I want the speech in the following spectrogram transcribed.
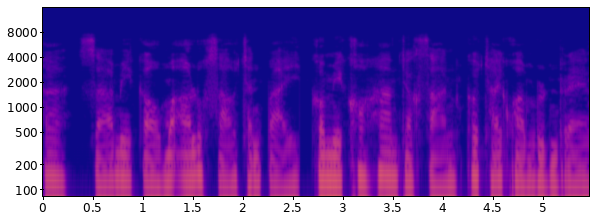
ค่ะ สามีเก่ามาเอาลูกสาวฉันไป เขามีข้อห้ามจากศาลเขาใช้ความรุนแรง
